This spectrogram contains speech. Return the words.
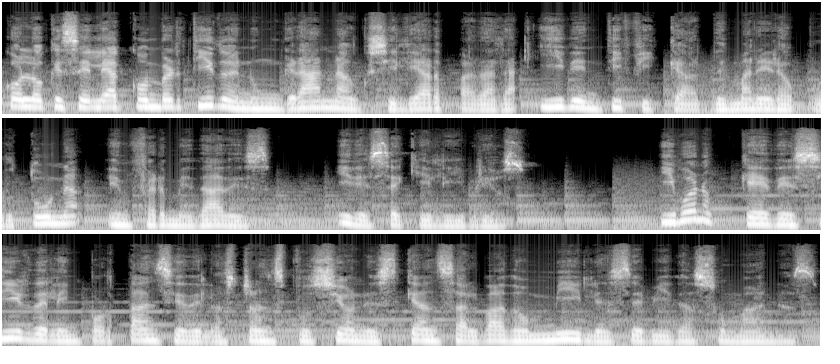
con lo que se le ha convertido en un gran auxiliar para identificar de manera oportuna enfermedades y desequilibrios. Y bueno, ¿qué decir de la importancia de las transfusiones que han salvado miles de vidas humanas?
